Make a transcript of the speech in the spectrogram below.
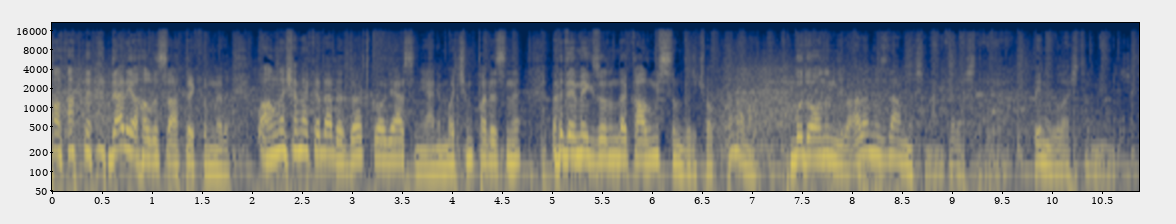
Der ya halı saha takımları. Anlaşana kadar da 4 gol yersin. Yani maçın parasını ödemek zorunda kalmışsındır çoktan ama. Bu da onun gibi. Aranızda anlaşın arkadaşlar ya. Beni bulaştırmayın hiç.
